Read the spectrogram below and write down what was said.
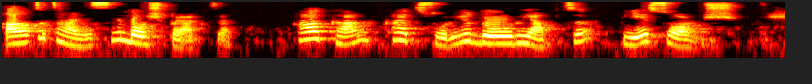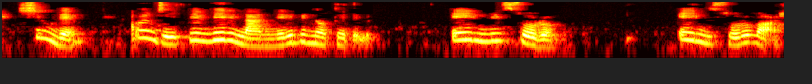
6 tanesini boş bıraktı. Hakan kaç soruyu doğru yaptı diye sormuş. Şimdi öncelikle verilenleri bir not edelim. 50 soru. 50 soru var.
